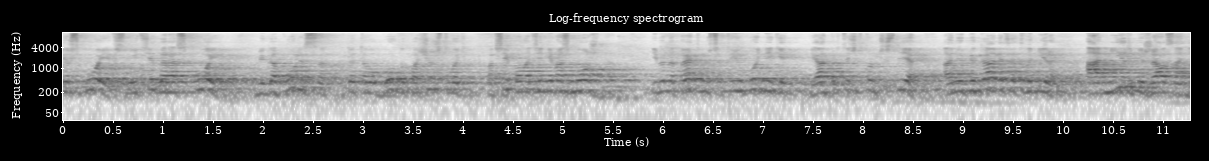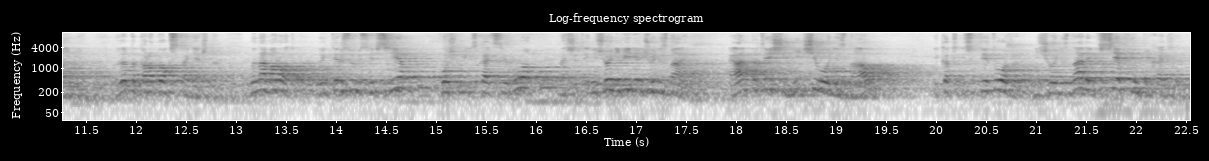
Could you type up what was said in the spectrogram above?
мирской, в суете городской, мегаполиса вот этого Бога почувствовать по всей полноте невозможно. Именно поэтому святые угодники, Иоанн в том числе, они убегали из этого мира, а мир бежал за ними. Вот это парадокс, конечно. Мы наоборот, мы интересуемся всем, хотим искать всего, значит, и ничего не видим, ничего не знаем. Иоанн Предтечи ничего не знал, и как и святые тоже ничего не знали, все к ним приходили.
